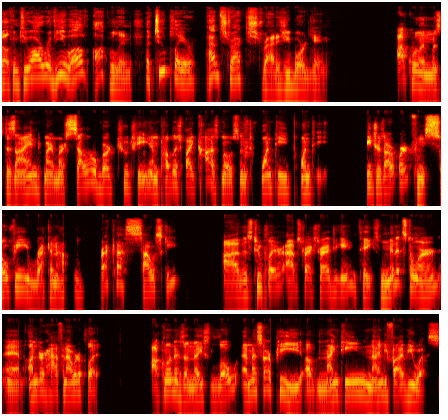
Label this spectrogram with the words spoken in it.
Welcome to our review of Aqualin, a two player abstract strategy board game. Aqualin was designed by Marcello Bertocchi and published by Kosmos in 2020. Features artwork from Sophie Rekasowski. Uh, this two player abstract strategy game takes minutes to learn and under half an hour to play. Aqualin has a nice low MSRP of 1995 US.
